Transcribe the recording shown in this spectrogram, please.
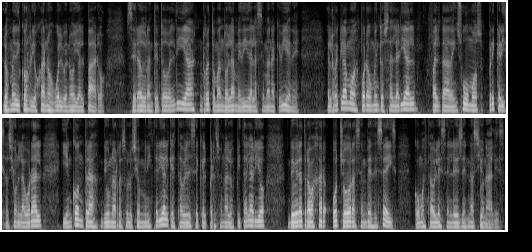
los médicos riojanos vuelven hoy al paro. Será durante todo el día, retomando la medida la semana que viene. El reclamo es por aumento salarial, falta de insumos, precarización laboral y en contra de una resolución ministerial que establece que el personal hospitalario deberá trabajar ocho horas en vez de seis, como establecen leyes nacionales.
